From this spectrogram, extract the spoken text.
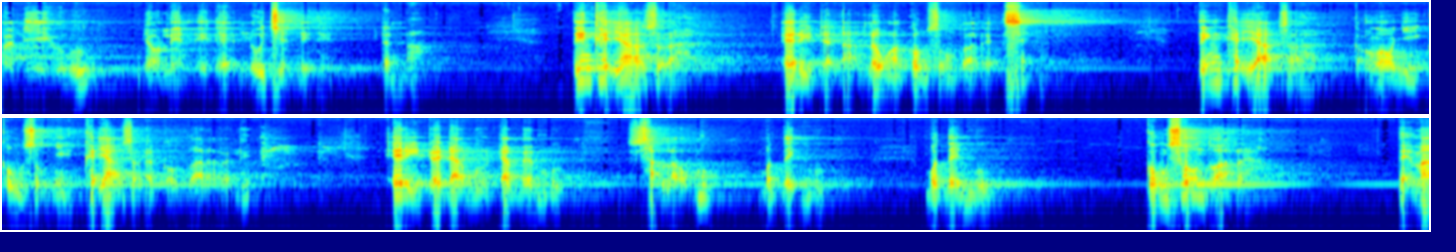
မပြေဘူးမျောလင်းနေတယ်လိုချင်နေတယ်တဏှာသင်္ခရဆိုတာအဲ့ဒီတဏှာလုံးဝကုန်ဆုံးသွားတဲ့အဆင့်သင်္ခရဆိုတာကောင်းကောင်းကြီးကုန်ဆုံးရင်ခရဆိုတာကုန်သွားတာပဲလေအဲ့ဒီတွေ့တာမှုတတ်မဲ့မှုဆလောက်မှုမသိမှုမသိမှုကုံဆုံးသွားတာဘယ် မှာ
